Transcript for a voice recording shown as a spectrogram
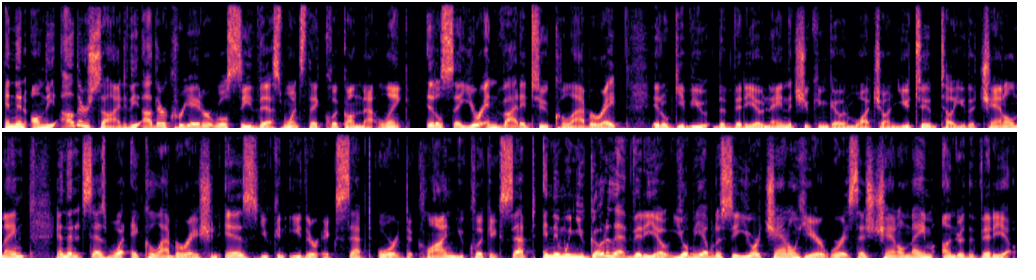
and then on the other side, the other creator will see this once they click on that link. It'll say you're invited to collaborate. It'll give you the video name that you can go and watch on YouTube, tell you the channel name, and then it says what a collaboration is. You can either accept or decline. You click accept, and then when you go to that video, you'll be able to see your channel here where it says channel name under the video.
